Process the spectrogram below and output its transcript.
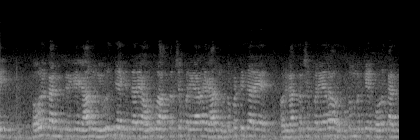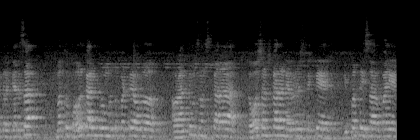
ಪೌರ ಕಾರ್ಮಿಕರಿಗೆ ಯಾರು ನಿವೃತ್ತಿಯಾಗಿದ್ದಾರೆ ಅವ್ರಿಗೂ ಹತ್ತು ಲಕ್ಷ ಪರಿಹಾರ, ಯಾರು ಮೃತಪಟ್ಟಿದ್ದಾರೆ, ಅವ್ರಿಗೆ ಹತ್ತು ಲಕ್ಷ ಪರಿಹಾರ, ಅವ್ರ ಕುಟುಂಬಕ್ಕೆ ಪೌರ ಕಾರ್ಮಿಕರ ಕೆಲಸ. ಮತ್ತು ಪೌರ ಕಾರ್ಮಿಕರು ಮೃತಪಟ್ಟರೆ ಅವರು ಅವರ ಅಂತಿಮ ಸಂಸ್ಕಾರ ಶವ ಸಂಸ್ಕಾರ ನೆರವೇರಿಸಲಿಕ್ಕೆ ಇಪ್ಪತ್ತೈದು ಸಾವಿರ ರೂಪಾಯಿ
